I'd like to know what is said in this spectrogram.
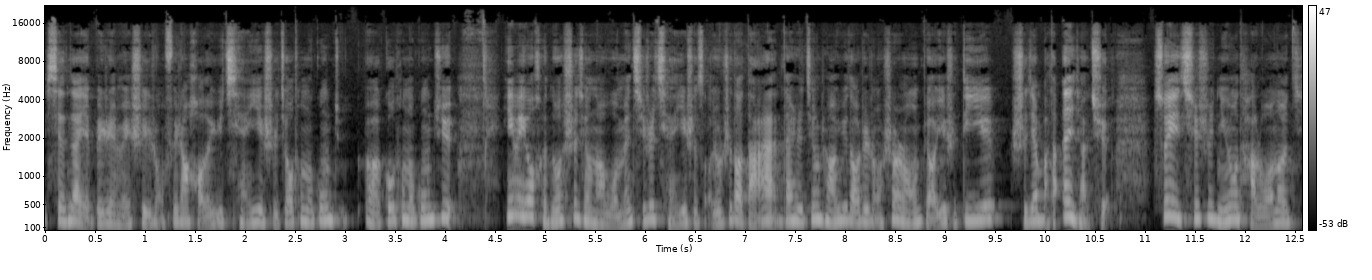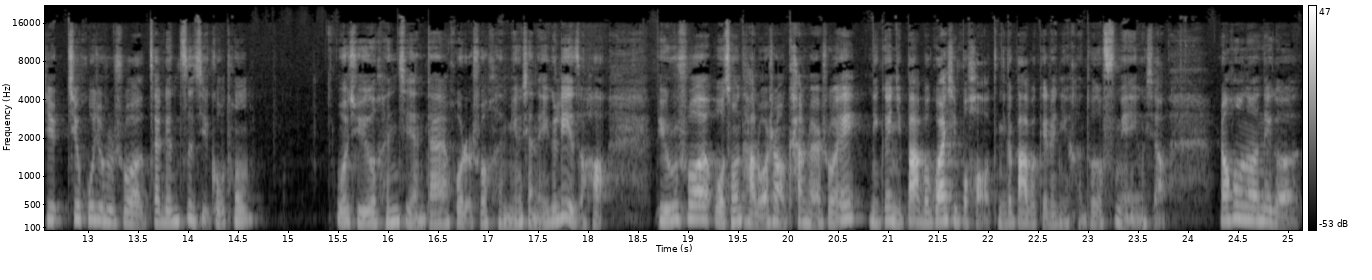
现在也被认为是一种非常好的与潜意识交通的工具，呃，沟通的工具。因为有很多事情呢，我们其实潜意识早就知道答案，但是经常遇到这种事儿呢，我们表意识第一时间把它摁下去。所以其实你用塔罗呢，几几乎就是说在跟自己沟通。我举一个很简单或者说很明显的一个例子哈。比如说，我从塔罗上看出来说，哎，你跟你爸爸关系不好，你的爸爸给了你很多的负面影响。然后呢，那个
